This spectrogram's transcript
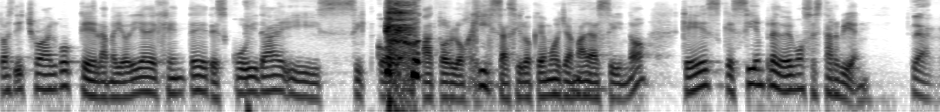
tú has dicho algo que la mayoría de gente descuida y psicopatologiza, si lo queremos llamar así, ¿no? Que es que siempre debemos estar bien. Claro.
